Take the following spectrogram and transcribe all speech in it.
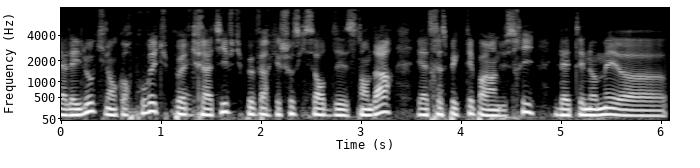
il y a Laylo qui l'a encore prouvé. Tu peux Ouais. être créatif, tu peux faire quelque chose qui sort des standards et être respecté par l'industrie. Il a été nommé, euh,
